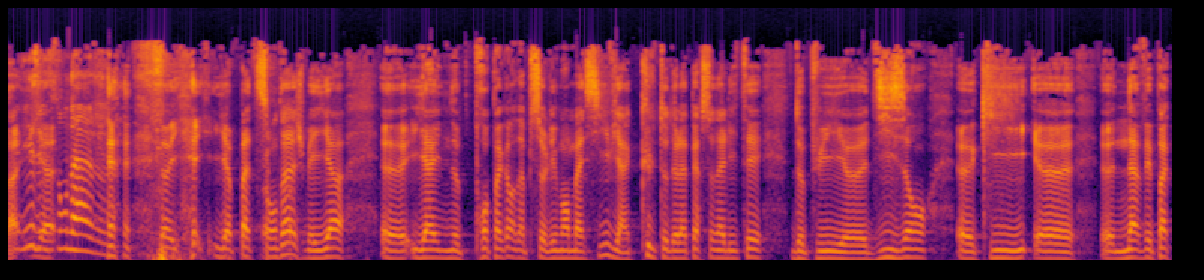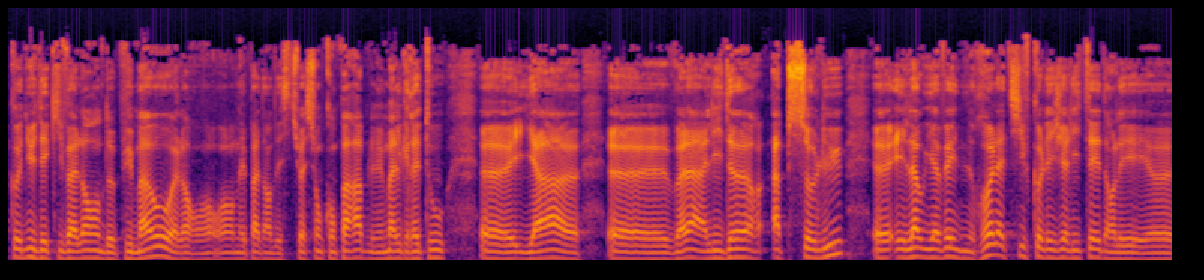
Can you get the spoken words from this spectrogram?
Bah, il, y a... il n'y a, pas de sondage, mais il y, a, euh, il y a une propagande absolument massive. Il y a un culte de la personnalité depuis euh, dix ans euh, qui n'avait pas connu d'équivalent depuis Mao. Alors, on n'est pas dans des situations comparables, mais malgré tout, il y a voilà, un leader absolu. et là où il y avait une relative collégialité dans les,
